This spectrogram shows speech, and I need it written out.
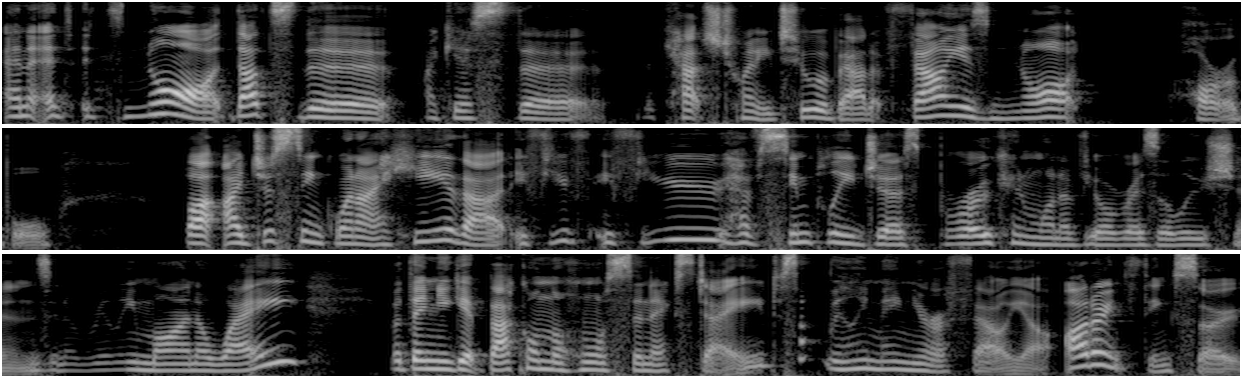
And it, it's not that's the I guess the the catch 22 about it. Failure is not horrible. But I just think when I hear that if you've if you have simply just broken one of your resolutions in a really minor way but then you get back on the horse the next day, does that really mean you're a failure? I don't think so.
